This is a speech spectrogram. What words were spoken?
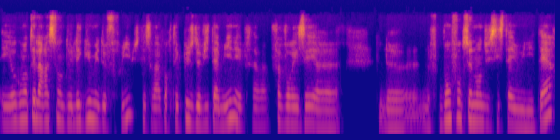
et augmenter la ration de légumes et de fruits, puisque ça va apporter plus de vitamines et ça va favoriser euh, le, bon fonctionnement du système immunitaire.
